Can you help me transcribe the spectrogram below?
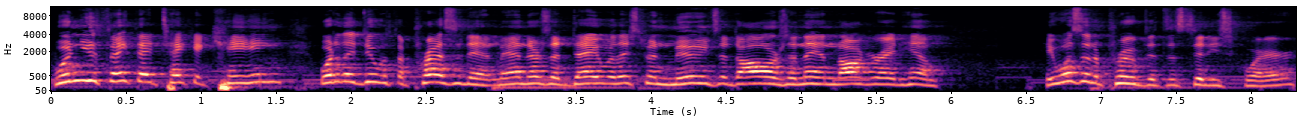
Wouldn't you think they'd take a king? What do they do with the president, man? There's a day where they spend millions of dollars and they inaugurate him. He wasn't approved at the city square.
